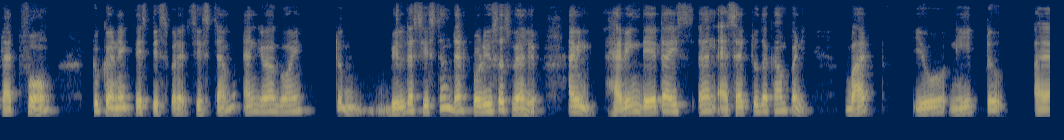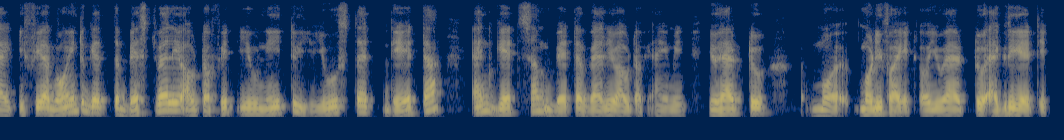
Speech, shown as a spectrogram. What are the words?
platform to connect this disparate system and you are going to build a system that produces value. I mean having data is an asset to the company but you need to uh, if you are going to get the best value out of it you need to use that data and get some better value out of it. I mean you have to mo modify it or you have to aggregate it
